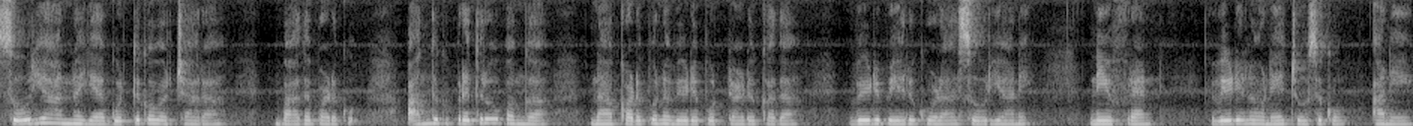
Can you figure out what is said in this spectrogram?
సూర్య అన్నయ్య గుర్తుకు వచ్చారా? బాధపడకు. అందుకు ప్రతిరూపంగా నా కడుపున వీడి పుట్టాడు కదా. వీడి పేరు కూడా సూర్యాని. నీ ఫ్రెండ్ వీడిలోనే చూసుకో అని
